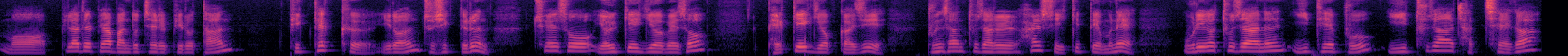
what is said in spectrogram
뭐 필라델피아 반도체를 비롯한 빅테크 이런 주식들은 최소 10개 기업에서 100개 기업까지 분산 투자를 할 수 있기 때문에 우리가 투자하는 ETF 이 투자 자체가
